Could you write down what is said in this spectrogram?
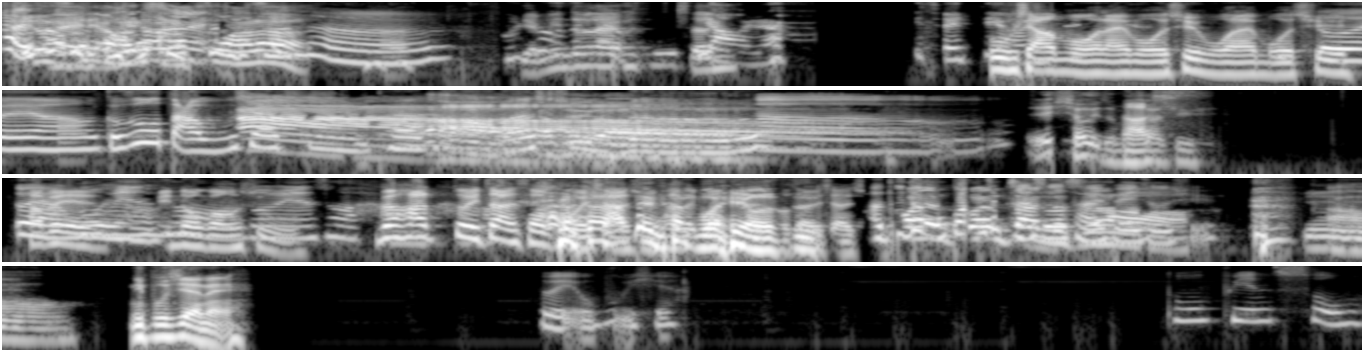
对，两边完了在完了真的。两边都在争掉呀，一直掉互相磨来磨去，磨来磨去。对啊，可是我打不下去，太啊可惜下去了。嗯，哎，小雨怎么下去？对啊，他被不会啊运动光束没有，他对战的时候不会下去，对他不会有关键的时候才会下去。啊，对对，我观关键的时候才飞候出去。嗯，哦，你不见呢？对，我补一下。多边兽，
